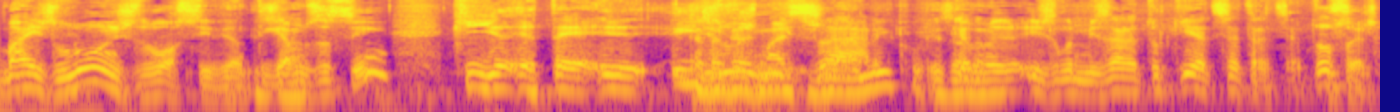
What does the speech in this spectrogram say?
mais longe do Ocidente, Exato. digamos assim, que ia até eh, islamizar, islamizar a Turquia, etc, etc. Ou seja,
